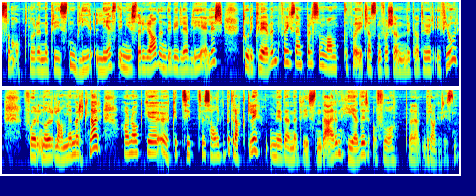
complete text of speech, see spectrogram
som oppnår denne prisen, blir lest i mye større grad enn de ville bli ellers. Tore Kveven, f.eks., som vant i klassen for skjønnlitteratur i fjor, for 'Når landet mørknar', har nok uh, øket sitt salg salg betraktelig med denne prisen. Det er en heder å få Brageprisen.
